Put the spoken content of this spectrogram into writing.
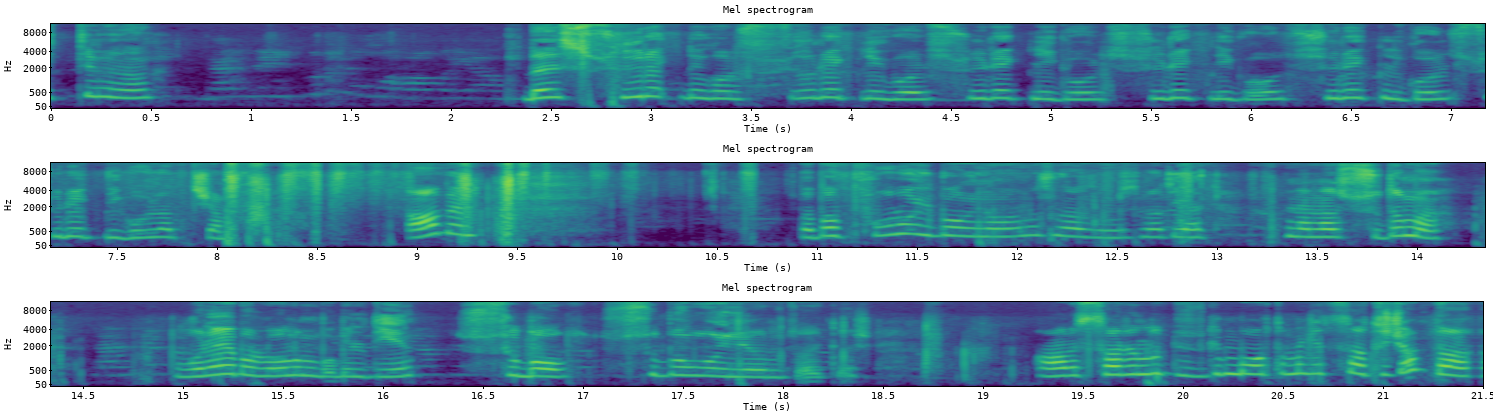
Bitti mi lan? Ben sürekli gol, sürekli gol, sürekli gol, sürekli gol, sürekli gol, sürekli gol atacağım. Abi Baba pro gibi oynamamız lazım bizim hadi gel. Lan suda mı? Voleybol oğlum bu bildiğin. Su bol. Su bol oynuyoruz arkadaş. Abi sarılı düzgün bir ortama geçse atacağım da.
